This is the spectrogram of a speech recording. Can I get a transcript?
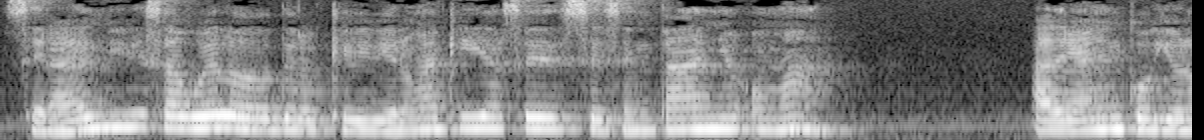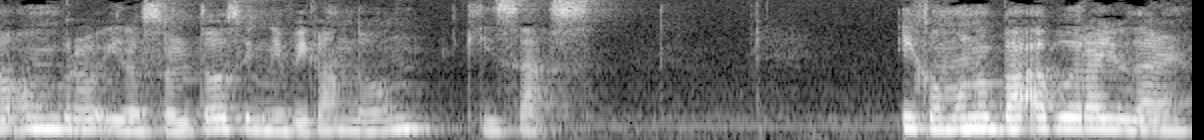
¿Será él mi bisabuelo de los que vivieron aquí hace 60 años o más? Adrián encogió los hombros y los soltó significando un quizás. ¿Y cómo nos va a poder ayudar?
